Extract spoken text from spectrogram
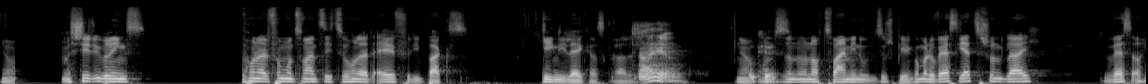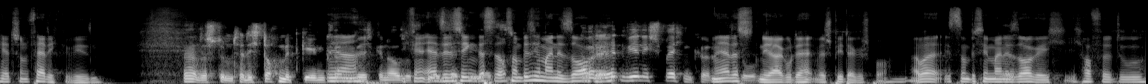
ja. Es steht übrigens 125 zu 111 für die Bucks gegen die Lakers gerade. Ah ja. Ja, okay. und es sind nur noch zwei Minuten zu spielen. Guck mal, du wärst jetzt schon gleich, du wärst auch jetzt schon fertig gewesen. Ja, das stimmt. Hätte ich doch mitgehen können, ja, wäre ich genauso. Ich find, also deswegen, das ist auch so ein bisschen meine Sorge. Aber da hätten wir nicht sprechen können. Ja, das, so. ja gut, da hätten wir später gesprochen. Aber ist so ein bisschen meine ja. Sorge. Ich, ich hoffe, du,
